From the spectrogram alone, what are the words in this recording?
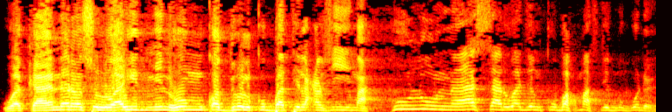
Wa kana rasul wahid minhum qadrul kubatil azimah. Hulu nasar wajeng kubah masjid nu gede.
